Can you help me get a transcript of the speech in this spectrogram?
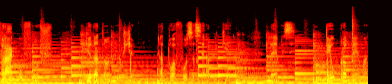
fraco ou frouxo, no dia da tua angústia, a tua força será pequena. Lembre-se, o teu problema,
